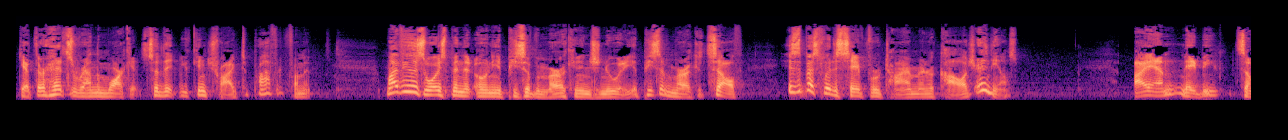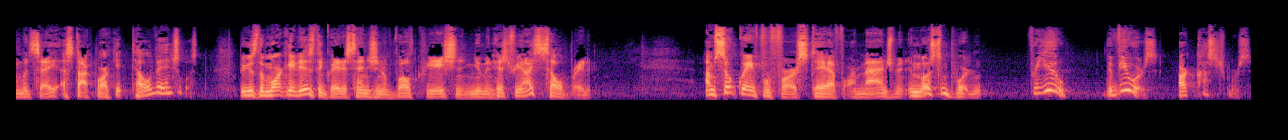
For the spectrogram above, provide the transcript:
get their heads around the market so that you can try to profit from it. My view has always been that owning a piece of American ingenuity, a piece of America itself, is the best way to save for retirement or college or anything else. I am, maybe some would say, a stock market televangelist because the market is the greatest engine of wealth creation in human history, and I celebrate it. I'm so grateful for our staff, our management, and most important, for you, the viewers, our customers.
